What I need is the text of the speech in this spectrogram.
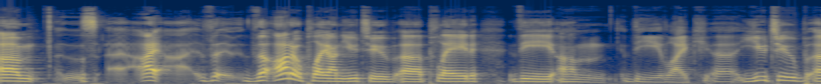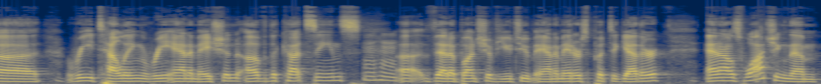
um, I, I- the the autoplay on YouTube uh, played the um the like uh, YouTube uh, retelling reanimation of the cutscenes uh, that a bunch of YouTube animators put together, and I was watching them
